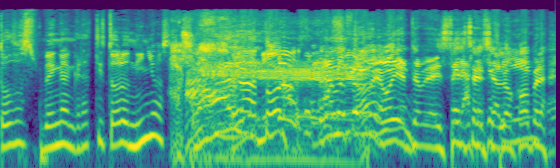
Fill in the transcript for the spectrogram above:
todos vengan gratis, todos los niños. Ah, no, todos- espérame, espérame, oye, te- este, Espérate, se, se alocó, espera, Oye,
